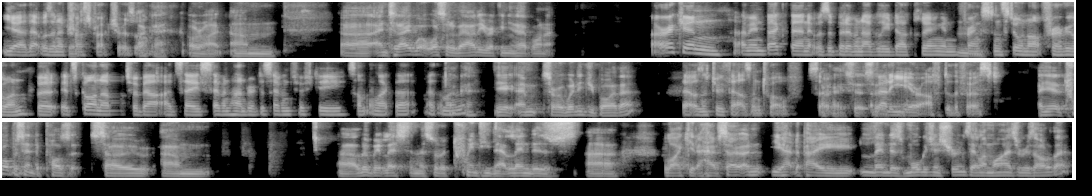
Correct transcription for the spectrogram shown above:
Yeah that was in a trust structure as well. Okay all right um uh and today what, what sort of hour do you reckon you'd have on it I reckon, I mean, back then it was a bit of an ugly duckling and mm. Frankston's still not for everyone, but it's gone up to about, I'd say 700 to 750, something like that at the moment. Okay. Yeah. And sorry, when did you buy that? That was in 2012. So, okay, so, so about a year after the first. And you had a 12% deposit. So um, uh, a little bit less than the sort of 20 that lenders uh, like you to have. So, and you had to pay lenders mortgage insurance, LMI, as a result of that?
